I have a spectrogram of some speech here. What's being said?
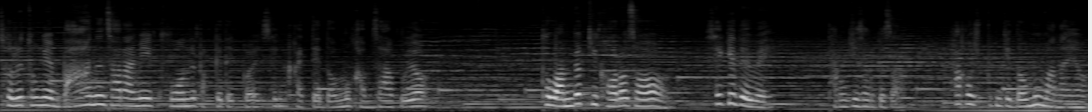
저를 통해 많은 사람이 구원을 받게 될 걸 생각할 때 너무 감사하고요. 더 완벽히 걸어서 세계대회, 단기 선교사 하고 싶은 게 너무 많아요.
